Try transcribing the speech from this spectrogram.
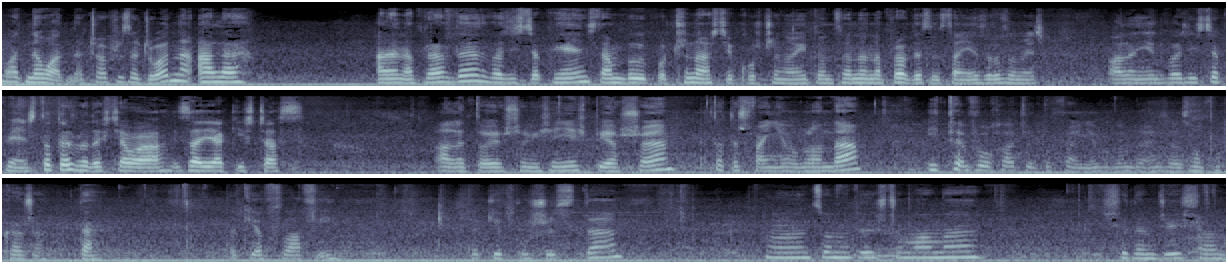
Ładne, ładne. Trzeba przyznać, że ładne, ale ale naprawdę 25, tam były po 13 kurczę, no i tą cenę naprawdę jestem w stanie zrozumieć, ale nie 25. To też będę chciała za jakiś czas, ale to jeszcze mi się nie śpieszy. To też fajnie wygląda. I te włochacze tu fajnie wyglądają, zaraz Wam pokażę. Te, takie fluffy, takie puszyste. Co my tu jeszcze mamy? 70,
